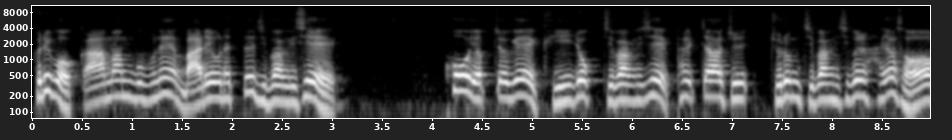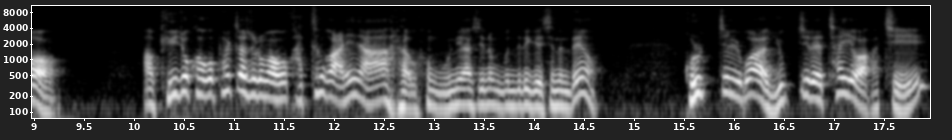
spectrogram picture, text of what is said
그리고 까만 부분에 마리오네트 지방식 코 옆쪽에 귀족 지방식 팔자 주, 주름 지방식을 하여서 아, 귀족하고 팔자주름하고 같은 거 아니냐라고 문의하시는 분들이 계시는데요. 골질과 육질의 차이와 같이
